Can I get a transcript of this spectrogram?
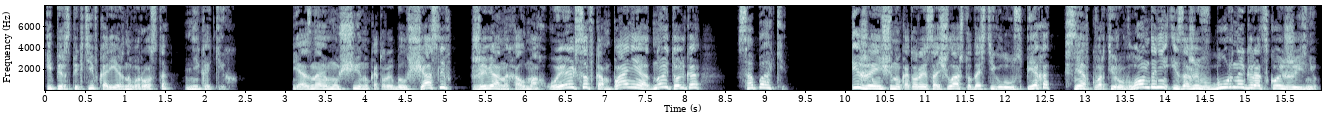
и перспектив карьерного роста никаких. Я знаю мужчину, который был счастлив, живя на холмах Уэльса в компании одной только собаки. И женщину, которая сочла, что достигла успеха, сняв квартиру в Лондоне и зажив бурной городской жизнью.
